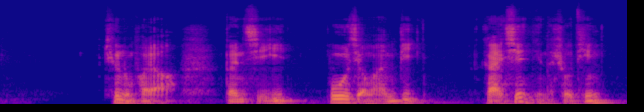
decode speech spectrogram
听众朋友，本集播讲完毕，感谢您的收听。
